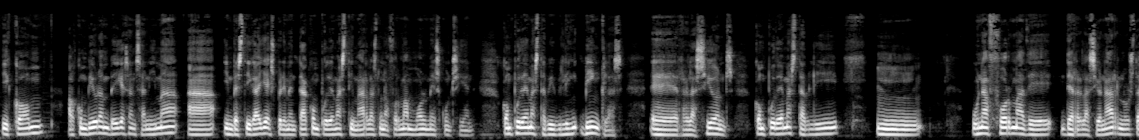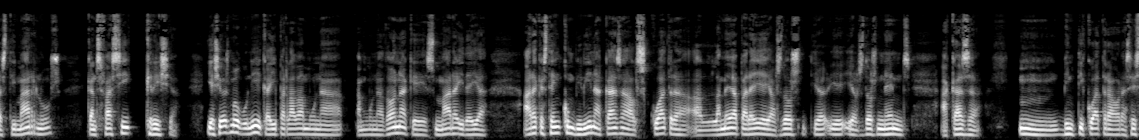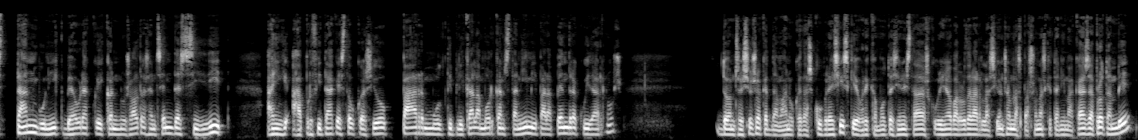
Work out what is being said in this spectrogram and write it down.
i com el conviure amb elles ens anima a investigar i a experimentar com podem estimar-les d'una forma molt més conscient, com podem establir vincles, eh, relacions, com podem establir mm, una forma de, de relacionar-nos, d'estimar-nos, que ens faci créixer. I això és molt bonic. Ahir parlava amb una, amb una dona que és mare i deia ara que estem convivint a casa els quatre, la meva parella i els dos, i, i els dos nens a casa, 24 mm, hores. És tan bonic veure que, que nosaltres ens hem decidit a, a aprofitar aquesta ocasió per multiplicar l'amor que ens tenim i per aprendre a cuidar-nos. Doncs això és el que et demano, que descobreixis, que jo crec que molta gent està descobrint el valor de les relacions amb les persones que tenim a casa, però també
